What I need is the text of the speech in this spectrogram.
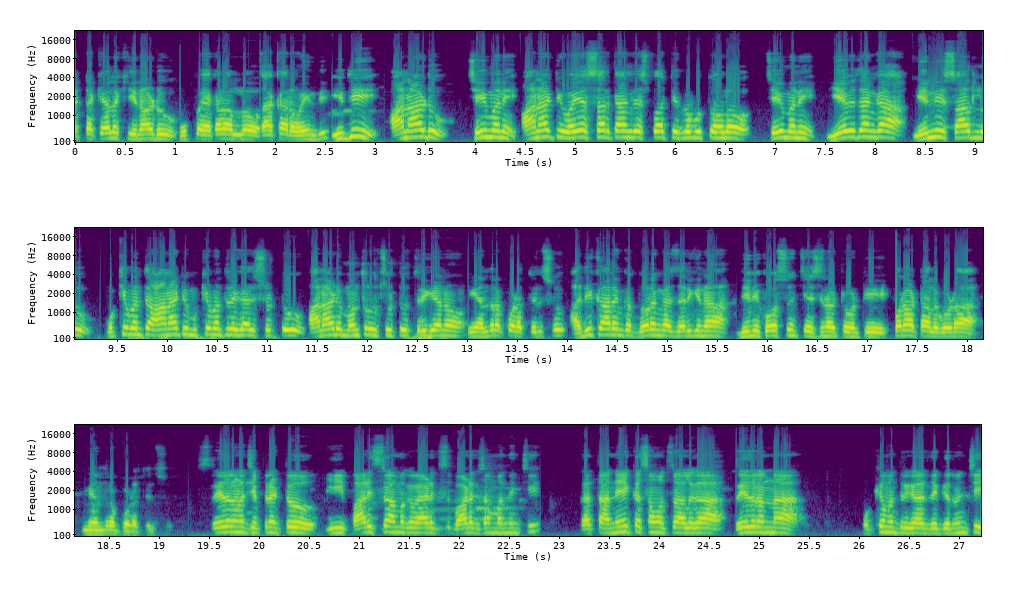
ఎట్టకేలకి ఈనాడు ముప్పై ఎకరాల్లో సాకారం అయింది. ఇది ఆనాడు చేయమని ఆనాటి వైఎస్ఆర్ కాంగ్రెస్ పార్టీ ప్రభుత్వంలో చేయమని ఏ విధంగా ఎన్ని సార్లు ముఖ్యమంత్రి ఆనాటి ముఖ్యమంత్రి గారి చుట్టూ ఆనాటి మంత్రుల చుట్టూ తిరిగానో మీ అందరూ కూడా తెలుసు. అధికారంగా దూరంగా జరిగిన దీనికోసం చేసినటువంటి పోరాటాలు కూడా మీ అందరూ కూడా తెలుసు. శ్రీధరణ చెప్పినట్టు ఈ పారిశ్రామిక వాడకు సంబంధించి గత అనేక సంవత్సరాలుగా శ్రీధరన్న ముఖ్యమంత్రి గారి దగ్గర నుంచి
